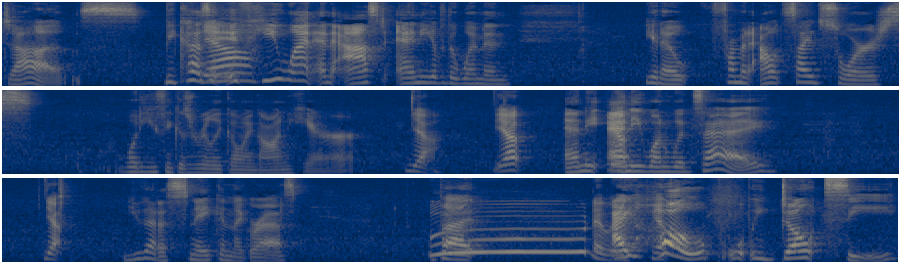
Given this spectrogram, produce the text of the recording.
does? Because Yeah. if he went and asked any of the women, you know, from an outside source, what do you think is really going on here? Yeah. Yep. Any anyone would say, yeah, you got a snake in the grass. But no. I Yep. hope what we don't see,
